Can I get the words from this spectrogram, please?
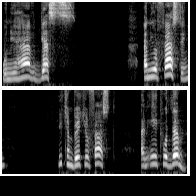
when you have guests and you're fasting, you can break your fast and eat with them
